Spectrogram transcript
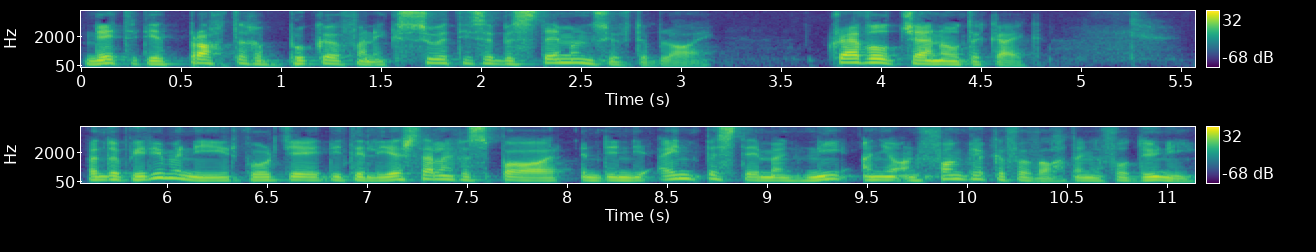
net deur pragtige boeke van eksotiese bestemmings hoef te blaai. Travel Channel te kyk. Want op hierdie manier word jy die teleurstelling gespaar indien die eindbestemming nie aan jou aanvanklike verwagtinge voldoen nie.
